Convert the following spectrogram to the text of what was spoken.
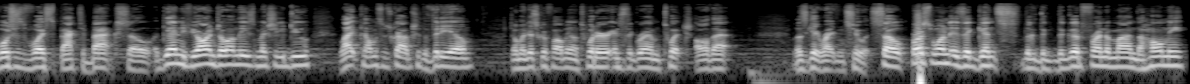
Voiceless Voice back to back. So, again, if you are enjoying these, make sure you do like, comment, subscribe to the video. Join my Discord, follow me on Twitter, Instagram, Twitch, all that let's get right into it. So first one is against the, the, the, good friend of mine, the homie,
